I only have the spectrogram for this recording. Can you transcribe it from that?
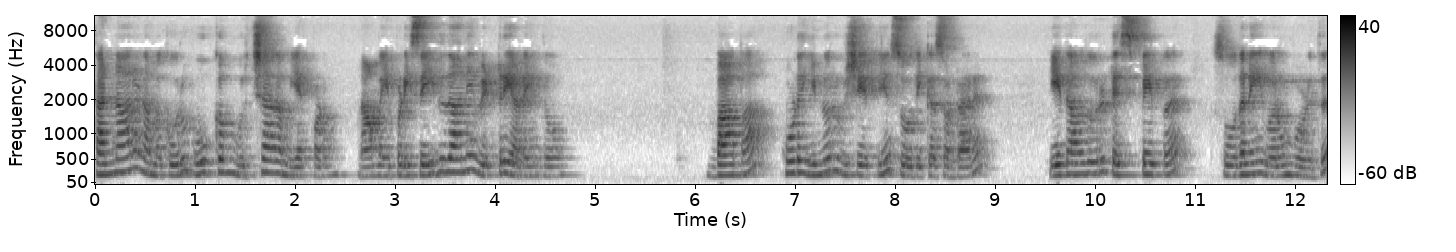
தன்னால நமக்கு ஒரு ஊக்கம் உற்சாகம் ஏற்படும். நாம இப்படி செய்துதானே வெற்றி அடைந்தோம். பாபா கூட இன்னொரு விஷயத்தையும் சோதிக்க சொல்றாரு. ஏதாவது ஒரு டெஸ்ட் பேப்பர் சோதனை வரும் பொழுது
